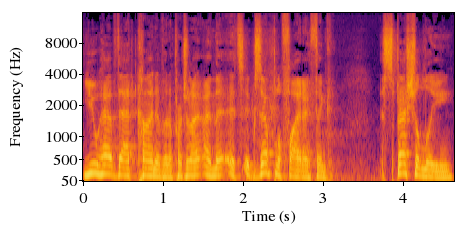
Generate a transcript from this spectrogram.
you have that kind of an approach, and, I, and it's exemplified, I think, especially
